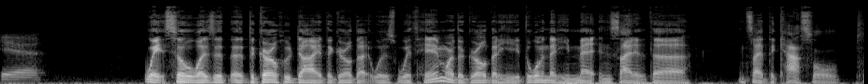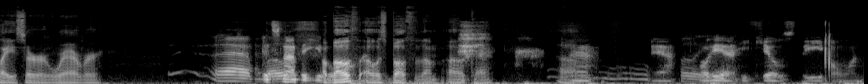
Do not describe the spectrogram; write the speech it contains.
Yeah. Wait, so was it the, the girl who died, the girl that was with him, or the girl that he, the woman that he met inside of the, inside the castle place or wherever? Uh, It's not the Oh, evil. both? Oh, it's both of them. Oh, okay. Yeah, yeah. Oh, Well, yeah. yeah, he kills the evil one.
